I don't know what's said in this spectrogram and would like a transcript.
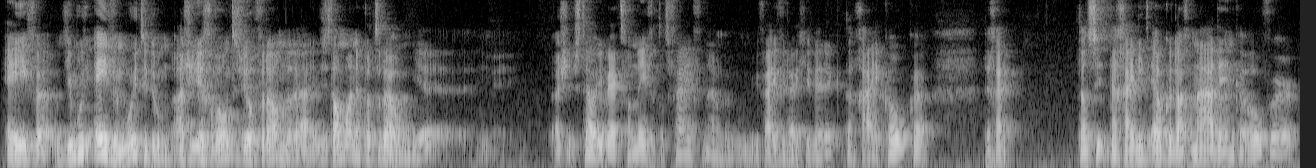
even, want je moet even moeite doen. Als je je gewoontes wil veranderen, je zit allemaal in een patroon. Je, als je, stel je werkt van 9 tot 5, nou, dan kom je 5 uur uit je werk, dan ga je koken. Dan ga je, dan, ga je niet elke dag nadenken over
